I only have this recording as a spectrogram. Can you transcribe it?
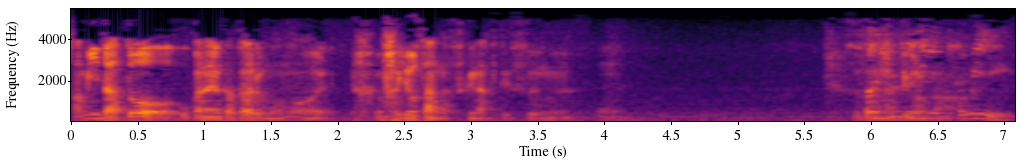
紙だとお金がかかるもの、予算が少なくて済む。うん最終的に。紙に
